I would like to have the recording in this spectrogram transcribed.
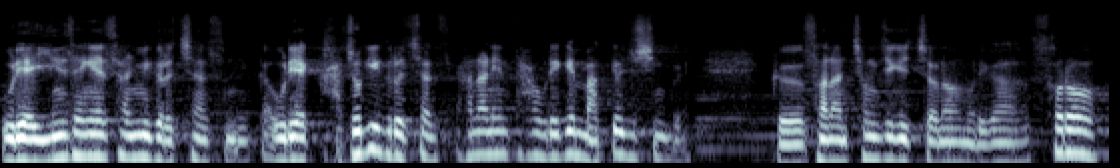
우리의 인생의 삶이 그렇지 않습니까? 우리의 가족이 그렇지 않습니까? 하나님 다 우리에게 맡겨주신 거예요. 그 선한 청지기처럼 우리가 서로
